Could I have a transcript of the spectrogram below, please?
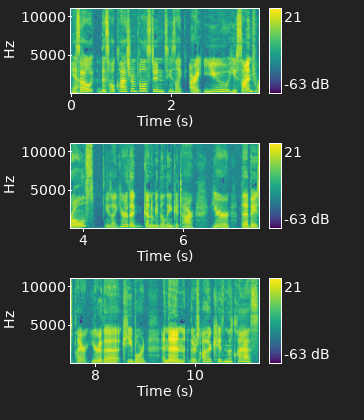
Yeah. So this whole classroom full of students, he's like, "All right, you." He signs roles. He's like, "You're the gonna be the lead guitar. You're the bass player. You're the keyboard." And then there's other kids in the class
